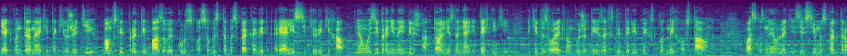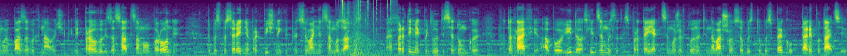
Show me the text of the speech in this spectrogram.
як в інтернеті, так і в житті, вам слід пройти базовий курс Особиста безпека від Realist Security Hub. В ньому зібрані найбільш актуальні знання і техніки, які дозволять вам вижити і захистити рідних в складних обставинах. Вас ознайомлять зі всіми спектрами базових навичок від правових засад самооборони до безпосередньо практичних відпрацювання самозахисту. Е, Перед тим як поділитися думкою, фотографією або відео, слід замислитись про те, як це може вплинути на вашу особисту безпеку та репутацію.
